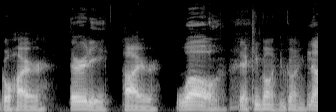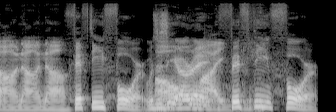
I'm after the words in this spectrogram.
Go higher. 30. Higher. Whoa. Yeah, keep going. Keep going. No, no, no. 54 was his Oh ERA. my- 54.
